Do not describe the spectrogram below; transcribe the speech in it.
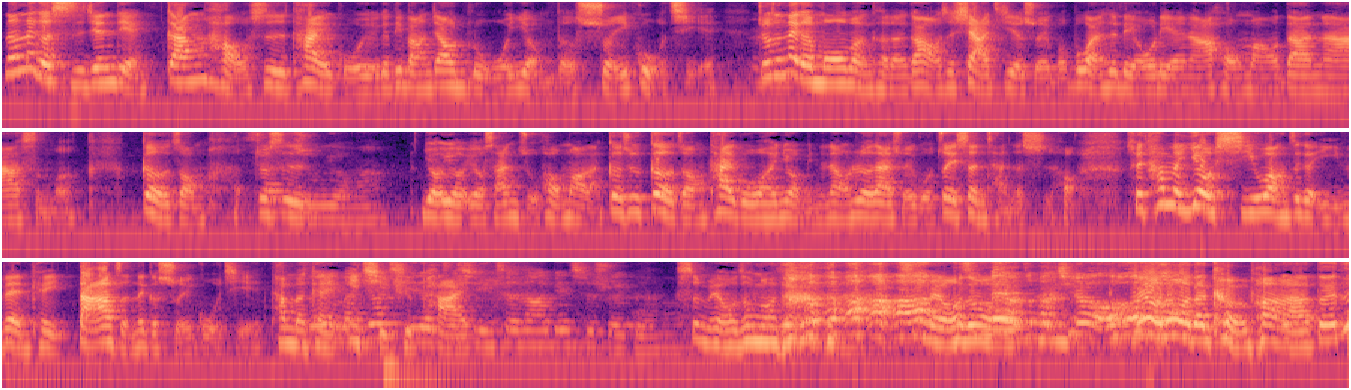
那那个时间点刚好是泰国有一个地方叫罗永的水果节，就是那个 moment 可能刚好是夏季的水果，不管是榴莲啊、红毛丹啊什么各种，就是有吗？有有有山竹、红帽兰，各是各种泰国很有名的那种热带水果最盛产的时候，所以他们又希望这个 event 可以搭着那个水果节，他们可以一起去拍。行程然后一边吃水果吗？是没有这么的，是没有这么没有这么 糗，没有这么的可怕啊！对，这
